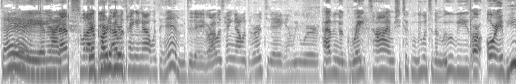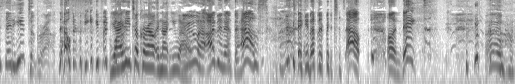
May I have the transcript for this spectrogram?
day, and, like that's what I did. part of I your- was hanging out with him today, or I was hanging out with her today, and we were having a great time. She took me. We went to the movies, or or if he said he took her out, that would be even. yeah, worse. he took her out and not you out. You, I've been at the house. You're taking other bitches out on dates. oh.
